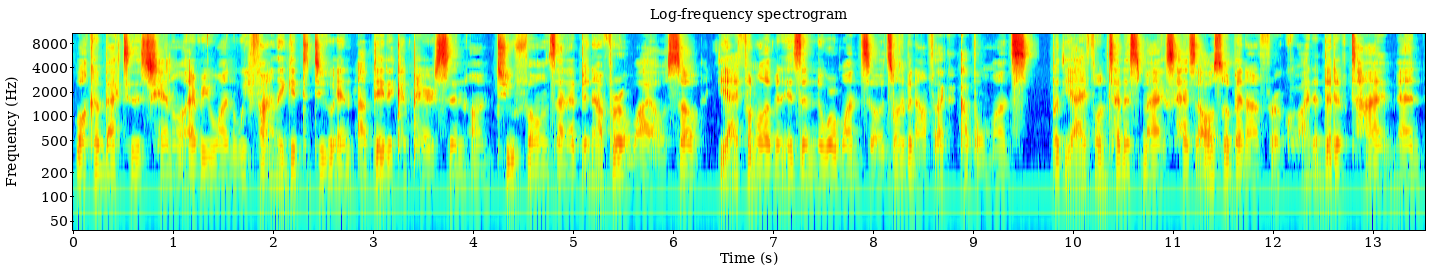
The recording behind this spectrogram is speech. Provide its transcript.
Welcome back to this channel everyone. We finally get to do an updated comparison on two phones that have been out for a while. So the iPhone 11 is a newer one, so it's only been out for like a couple months but the iPhone XS Max has also been out for quite a bit of time, and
